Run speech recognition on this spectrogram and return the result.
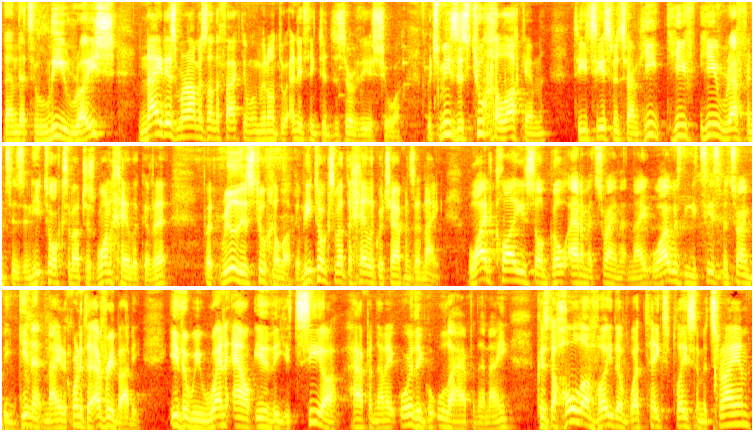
then that's Li Rosh. Night is Merames on the fact that when we don't do anything to deserve the Yeshua. Which means there's two chalakim to Yitzias Mitzrayim. He, he, he references and he talks about just one chalik of it, but really there's two chalakim. He talks about the chalik which happens at night. Why did Klal Yisrael go out of Mitzrayim at night? Why was the Yitzias Mitzrayim begin at night? According to everybody, either we went out, either the Yitzia happened happened that night, or the Geula happened that night. Because the whole avoid of what takes place in Mitzrayim,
